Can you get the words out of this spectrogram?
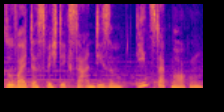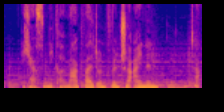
Soweit das Wichtigste an diesem Dienstagmorgen. Ich heiße Nicole Markwald und wünsche einen guten Tag.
